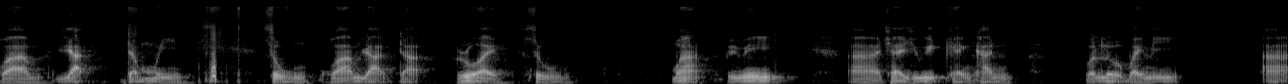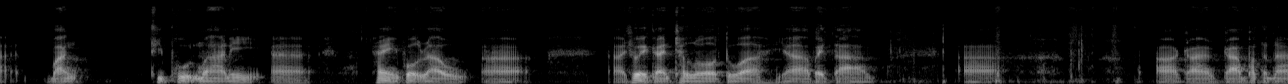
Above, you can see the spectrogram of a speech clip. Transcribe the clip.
ความอยากจะมี สูงความอยากจะรวยสูงมากทีนี้ใช้ชีวิตแข่งขันบนโลกใบนี้บางที่พูดมานี้ให้พวกเราช่วยกันชะลอตัวอย่าไปตามา การการพัฒนา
